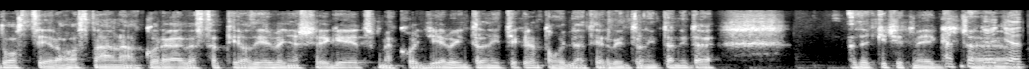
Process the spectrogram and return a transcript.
rossz célra használná, akkor elvesztheti az érvényességét, meg hogy érvénytelenítik, nem tudom, hogy lehet érvényteleníteni, de ez egy kicsit még... Hát csak, egyet,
